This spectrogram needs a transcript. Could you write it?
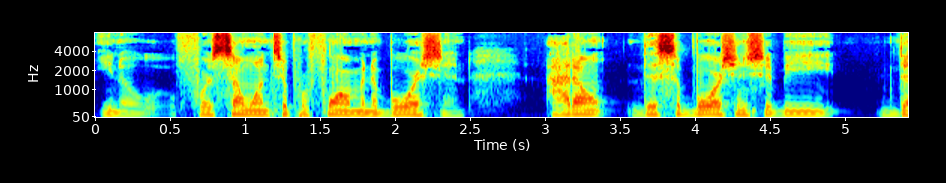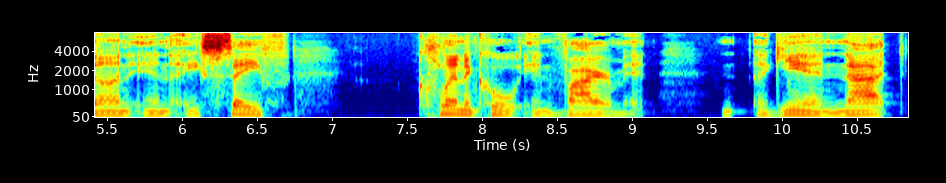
you know for someone to perform an abortion. I don't this abortion should be done in a safe clinical environment. Again not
